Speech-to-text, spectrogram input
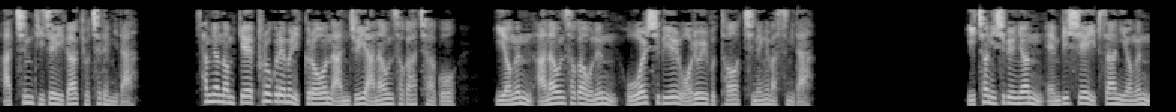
아침 DJ가 교체됩니다. 3년 넘게 프로그램을 이끌어온 안주희 아나운서가 하차하고 이영은 아나운서가 오는 5월 12일 월요일부터 진행을 맡습니다. 2021년 MBC에 입사한 이영은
